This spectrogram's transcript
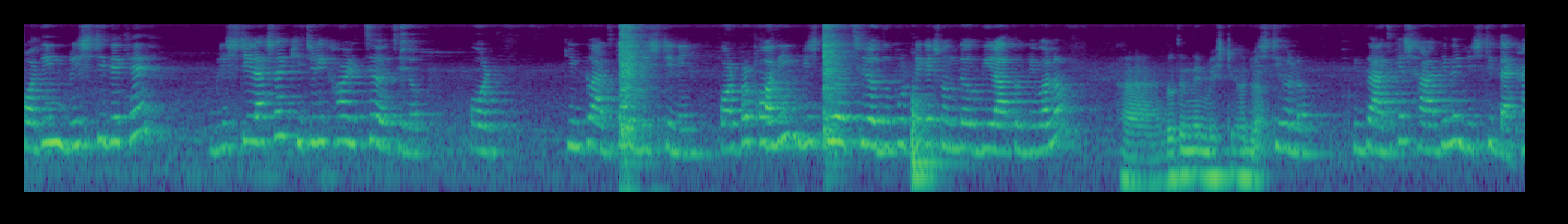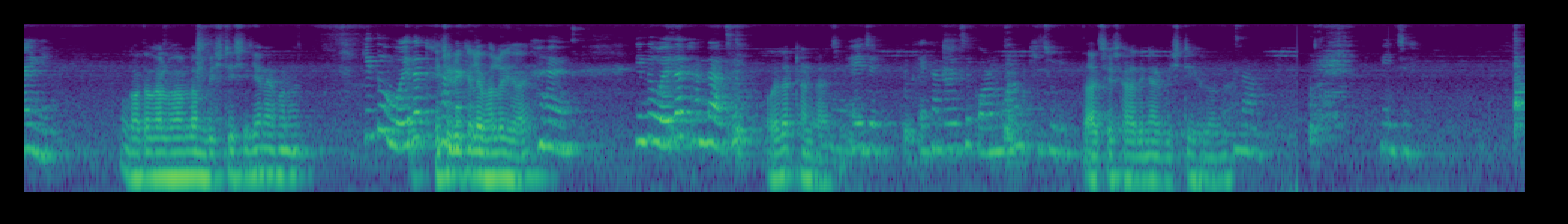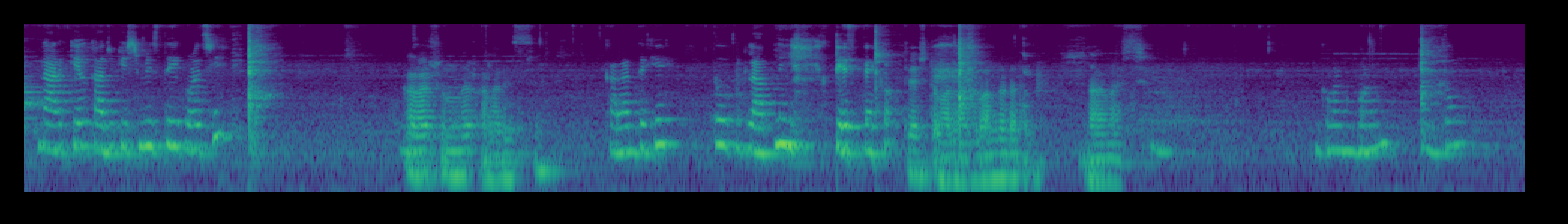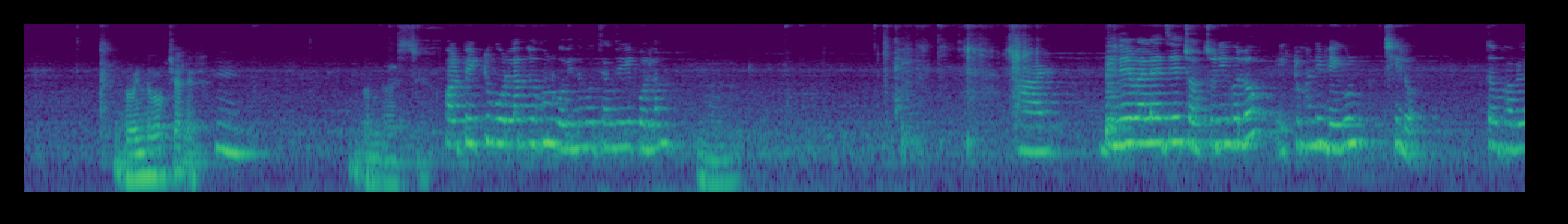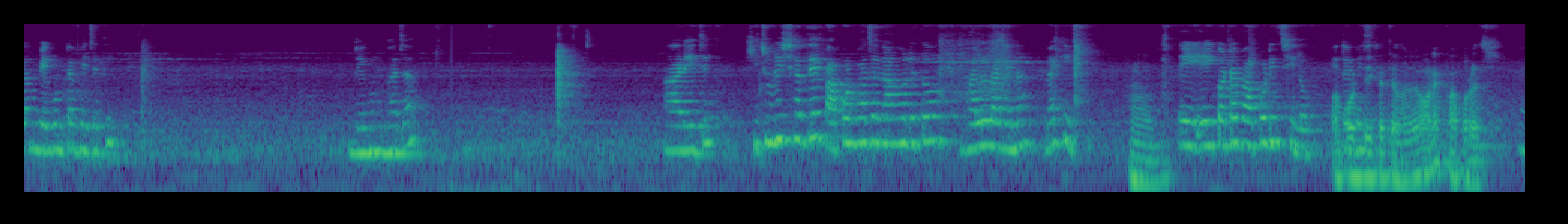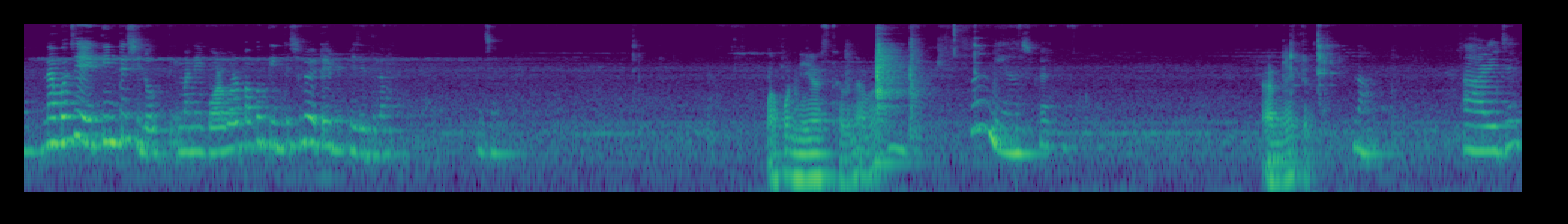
কদিন বৃষ্টি দেখে বৃষ্টির আশায় খিচুড়ি খাওয়ার ইচ্ছে হয়েছিল ওর কিন্তু আজকে আর বৃষ্টি নেই। পরপর কদিন বৃষ্টি হচ্ছিল দুপুর থেকে সন্ধ্যে অবধি রাত অবধি বলো? হ্যাঁ দু তিন দিন বৃষ্টি হলো। বৃষ্টি হলো কিন্তু আজকে সারাদিনে বৃষ্টি দেখায়নি। গতকাল ভাবলাম বৃষ্টি সিজন এখন কিন্তু ওয়েদার খিচুড়ি খেলে ভালোই হয়। হ্যাঁ কিন্তু ওয়েদার ঠান্ডা আছে। ওয়েদার ঠান্ডা আছে। এই যে এখানে রয়েছে গরম গরম খিচুড়ি। তো আজকে সারাদিন আর বৃষ্টি হলো না। না। এই যে নারকেল কাজু কিশমিশ দিয়ে করেছি। কালার সুন্দর কালার এসছে। কালার দেখে তো লাভ নেই টেস্ট দেখো। টেস্টও ভালো হবে গন্ধটা তো দারুণ আসছে। গরম গরম একদম। গোবিন্দভোগ চালের? হুম। গন্ধ আসছে। অল্প একটু করলাম যখন গোবিন্দভোগ চাল দিয়ে করলাম। আর দিনের বেলায় যে চচ্চড়ি হলো একটুখানি বেগুন ছিল। তো ভাবলাম বেগুনটা ভেজে দিই। বেগুন ভাজা। আর এই যে খিচুড়ির সাথে পাঁপড় ভাজা না হলে তো ভালো লাগে না নাকি এই এই কটা পাঁপড়ই ছিল। পাপড় দিয়ে খেতে ভালো অনেক পাপড় আছে। না বলছি এই তিনটে ছিল মানে বড় বড় পাপড় তিনটে ছিল এটাই ভেজে দিলাম। পাপড় নিয়ে আসতে হবে না আবার? নিয়ে আসবে। আর নেই না। আর এই যে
